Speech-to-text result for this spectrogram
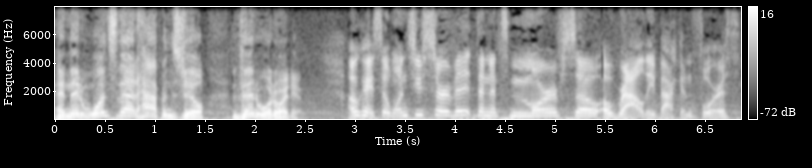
and then once that happens, Jill, then what do I do? Okay, so once you serve it, then it's more of so a rally back and forth.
